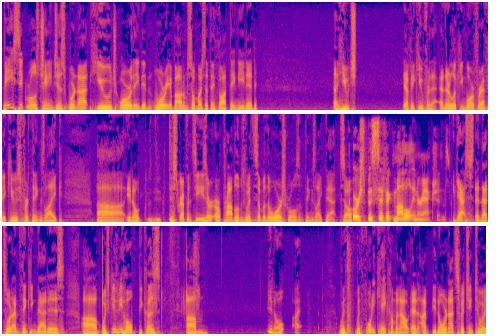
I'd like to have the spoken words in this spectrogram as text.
basic rules changes were not huge, or they didn't worry about them so much that they thought they needed a huge FAQ for that, and they're looking more for FAQs for things like, uh, you know, discrepancies or, or problems with some of the war scrolls and things like that. So, Or specific model interactions. Yes, and that's what I'm thinking that is, um, which gives me hope because, um, you know, I, with with 40k coming out, and I'm you know we're not switching to a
